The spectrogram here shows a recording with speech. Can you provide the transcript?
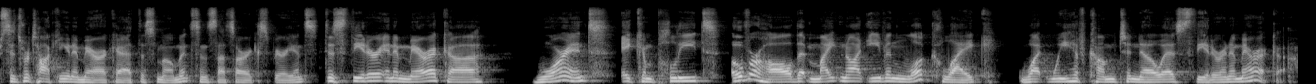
Since we're talking in America at this moment, since that's our experience, does theater in America warrant a complete overhaul that might not even look like what we have come to know as theater in America?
